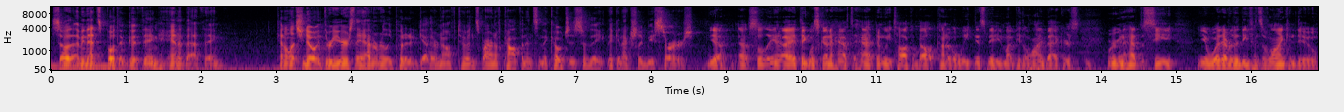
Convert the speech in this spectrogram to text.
So I mean that's both a good thing and a bad thing. Kind of lets you know in three years they haven't really put it together enough to inspire enough confidence in the coaches so they, they can actually be starters. Yeah, absolutely. And I think what's going to have to happen, we talk about kind of a weakness, maybe it might be the linebackers. We're going to have to see, you know, whatever the defensive line can do,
